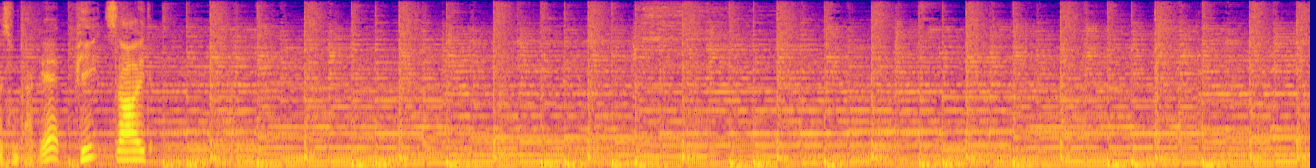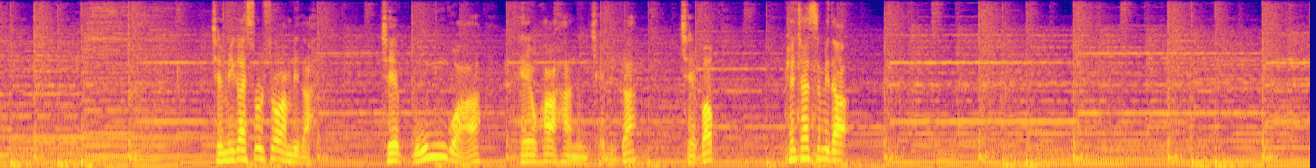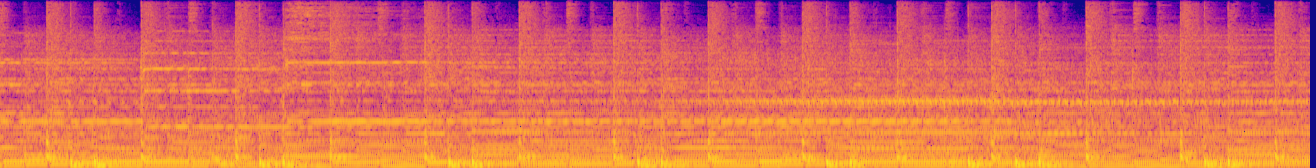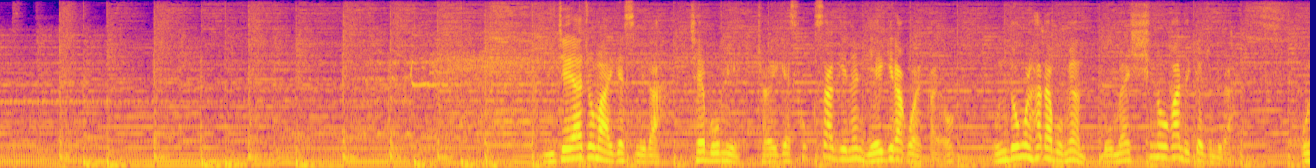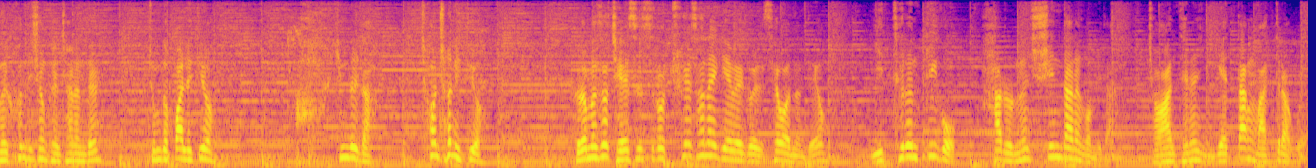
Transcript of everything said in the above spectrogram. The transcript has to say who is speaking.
Speaker 1: 배순탁의 비사이드 재미가 쏠쏠합니다. 제 몸과 대화하는 재미가 제법 괜찮습니다. 이제야 좀 알겠습니다. 제 몸이 저에게 속삭이는 얘기라고 할까요? 운동을 하다 보면 몸에 신호가 느껴집니다. 오늘 컨디션 괜찮은데? 좀 더 빨리 뛰어. 아, 힘들다. 천천히 뛰어. 그러면서 제 스스로 최선의 계획을 세웠는데요. 이틀은 뛰고 하루는 쉰다는 겁니다. 저한테는 이게 딱 맞더라고요.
